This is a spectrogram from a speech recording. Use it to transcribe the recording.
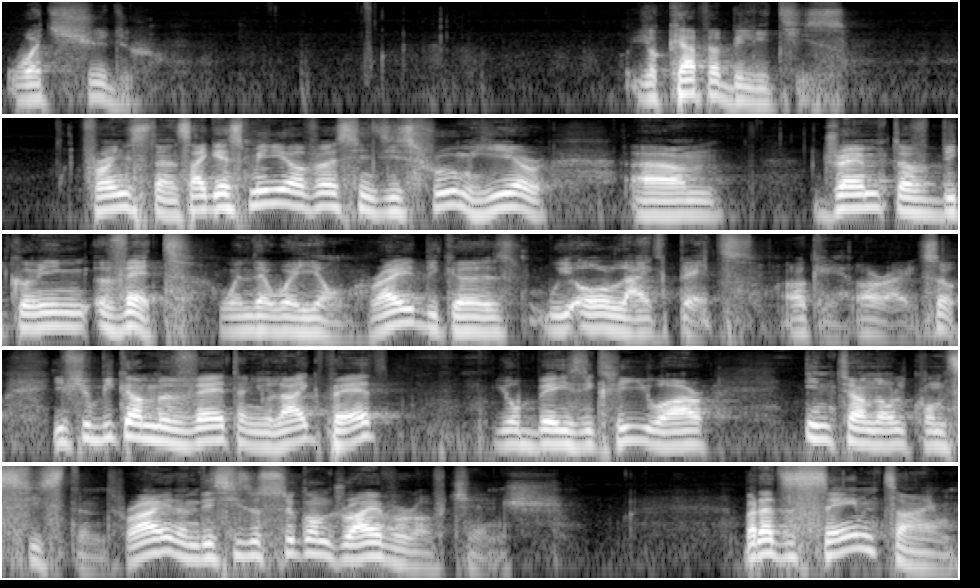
what you do, your capabilities. For instance, I guess many of us in this room here um, dreamt of becoming a vet when they were young, right? Because we all like pets. Okay, all right. So if you become a vet and you like pets, you're basically, you are internal consistent, right? And this is a second driver of change. But at the same time,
